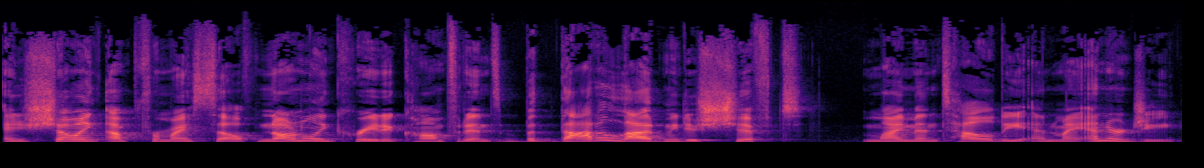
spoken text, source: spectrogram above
and showing up for myself not only created confidence, but that allowed me to shift my mentality and my energy.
